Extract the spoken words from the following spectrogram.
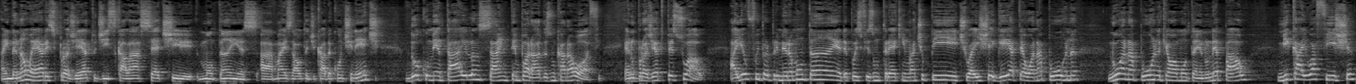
Ainda não era esse projeto de escalar sete montanhas a mais alta de cada continente, documentar e lançar em temporadas no canal off. Era um projeto pessoal. Aí eu fui para a primeira montanha, depois fiz um trek em Machu Picchu, aí cheguei até o Annapurna. No Annapurna, que é uma montanha no Nepal, me caiu a ficha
